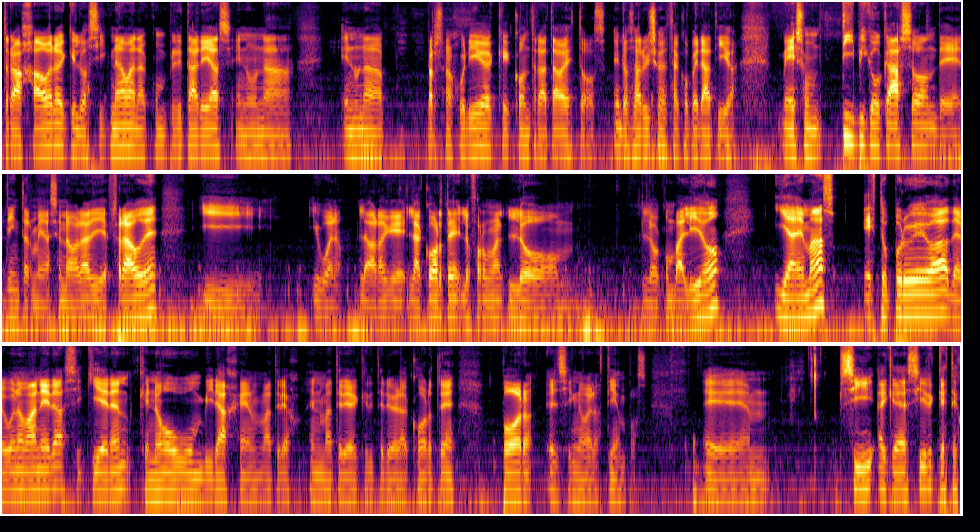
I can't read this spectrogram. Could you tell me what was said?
trabajador que lo asignaban a cumplir tareas en una, en una persona jurídica que contrataba estos los servicios de esta cooperativa. Es un típico caso de, intermediación laboral y de fraude y, bueno, la verdad que la Corte lo, lo, lo convalidó y además esto prueba de alguna manera, si quieren, que no hubo un viraje en materia, en materia de criterio de la Corte por el signo de los tiempos. Eh, sí, hay que decir que este,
